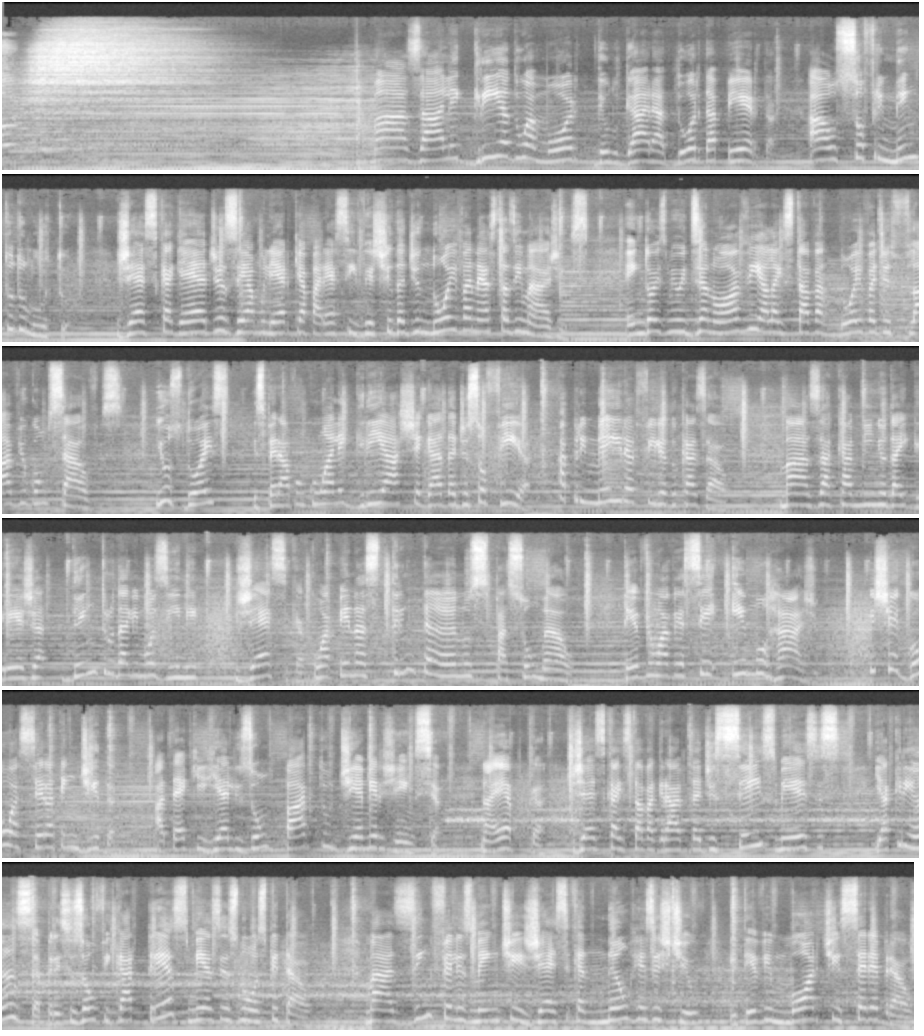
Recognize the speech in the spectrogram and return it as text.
Mas a alegria do amor deu lugar à dor da perda, ao sofrimento do luto. Jéssica Guedes é a mulher que aparece vestida de noiva nestas imagens. Em 2019, ela estava noiva de Flávio Gonçalves. E os dois esperavam com alegria a chegada de Sofia, a primeira filha do casal. Mas a caminho da igreja, dentro da limusine, Jéssica, com apenas 30 anos, passou mal. Teve um AVC hemorrágico e chegou a ser atendida, até que realizou um parto de emergência. Na época, Jéssica estava grávida de seis meses e a criança precisou ficar três meses no hospital. Mas, infelizmente, Jéssica não resistiu e teve morte cerebral.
